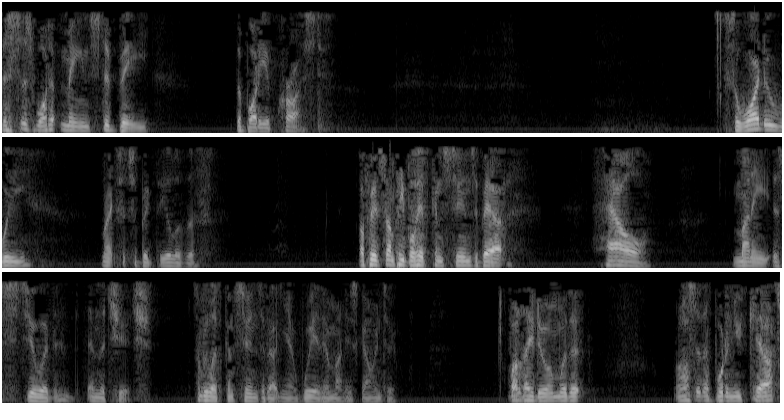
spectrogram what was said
this is what it means to be the body of Christ. So why do we make such a big deal of this? I've heard some people have concerns about how money is stewarded in the church. Some people have concerns about, you know, where their money's going to. What are they doing with it? Oh, so they bought a new couch.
